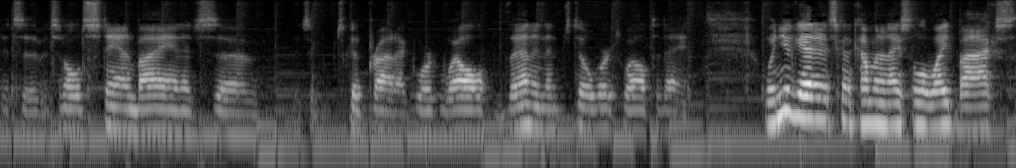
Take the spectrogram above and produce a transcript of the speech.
it's, a, it's an old standby and it's, uh, it's, a, it's a good product. Worked well then and it still works well today. When you get it, it's going to come in a nice little white box.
